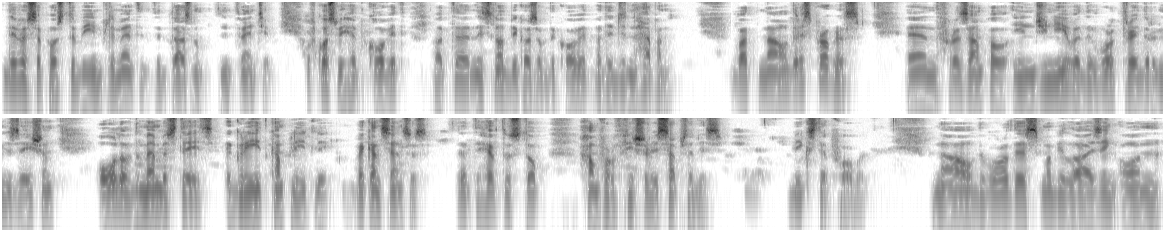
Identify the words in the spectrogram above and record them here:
they were supposed to be implemented in 2020. Of course, we had COVID, but uh, it's not because of the COVID, but it didn't happen. But now there is progress. And for example, in Geneva, the World Trade Organization, all of the member states agreed completely by consensus that they have to stop harmful fishery subsidies. Big step forward. Now the world is mobilizing on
